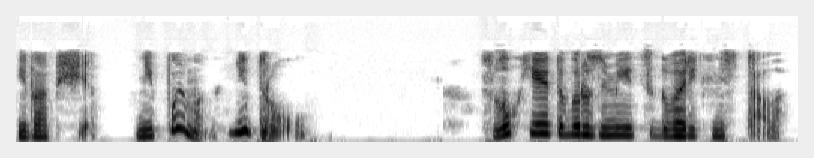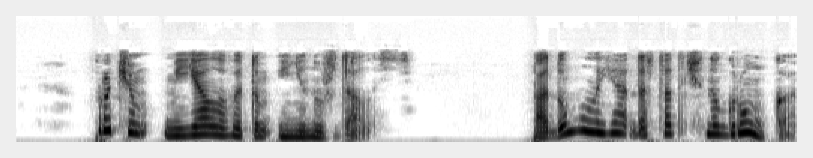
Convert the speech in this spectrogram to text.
И вообще, не пойман, не дроу. Слух я этого, разумеется, говорить не стала. Впрочем, Мияла в этом и не нуждалась. Подумала я достаточно громко,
